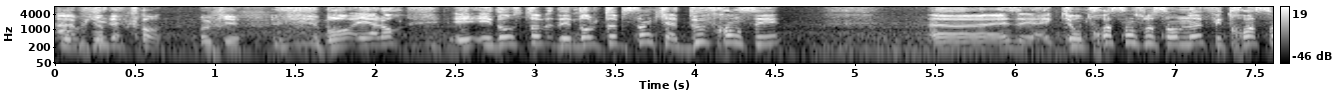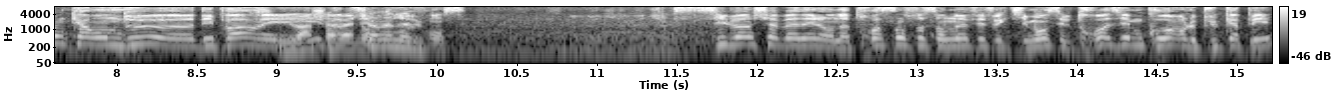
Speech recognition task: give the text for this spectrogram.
Ah oui, d'accord. Ok. Bon, et alors, et, et dans, ce top, dans le top 5, il y a deux Français. euh, qui ont 369 et 342 euh, départs et, Sylvain et de. France. Sylvain Chavanel en a 369 effectivement, c'est le troisième coureur le plus capé.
